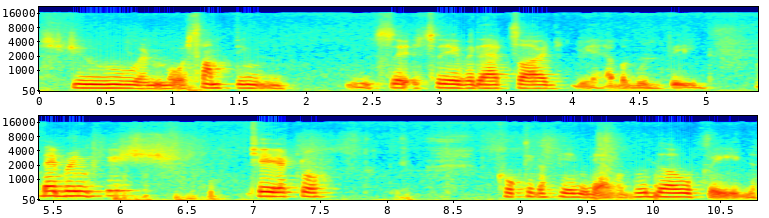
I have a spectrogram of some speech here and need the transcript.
stew and or something, and save it outside. We have a good feed. They bring fish, turtle, cook it up here. We have a good old feed.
